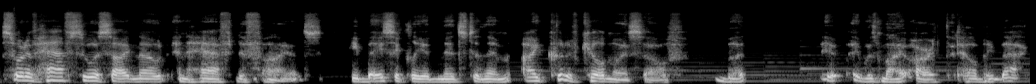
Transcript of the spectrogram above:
sort of half suicide note and half defiance. He basically admits to them, I could have killed myself, but it, it was my art that held me back.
